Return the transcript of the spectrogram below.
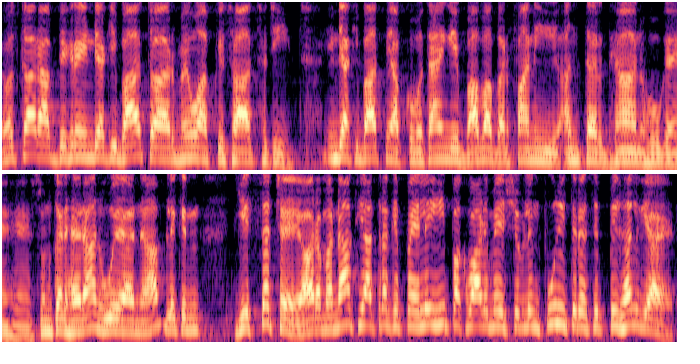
नमस्कार, आप देख रहे हैं इंडिया की बात और मैं हूँ आपके साथ अजीत इंडिया की बात में आपको बताएँगे, बाबा बर्फानी अंतर ध्यान हो गए हैं। सुनकर हैरान हुए हैं आप, लेकिन ये सच है, और अमरनाथ यात्रा के पहले ही पखवाड़े में शिवलिंग पूरी तरह से पिघल गया है।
